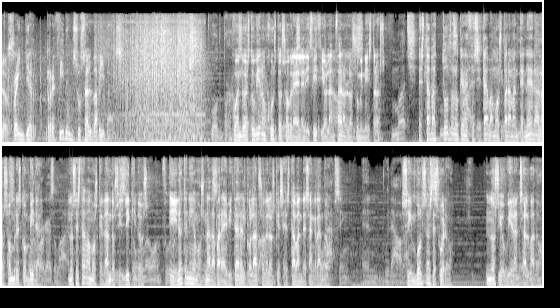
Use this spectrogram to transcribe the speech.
Los Rangers reciben sus salvavidas. Cuando estuvieron justo sobre el edificio, lanzaron los suministros. Estaba todo lo que necesitábamos para mantener a los hombres con vida. Nos estábamos quedando sin líquidos y no teníamos nada para evitar el colapso de los que se estaban desangrando. Sin bolsas de suero, no se hubieran salvado.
